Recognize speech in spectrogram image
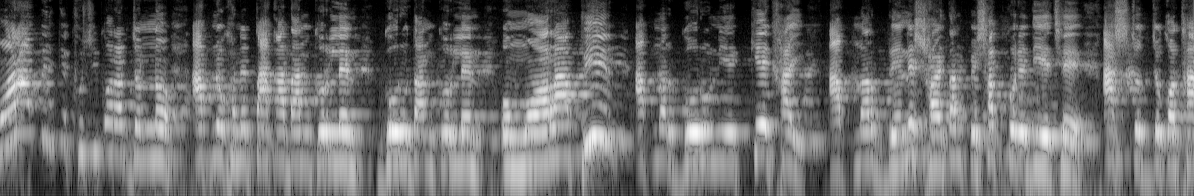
মরা পীরকে খুশি করার জন্য আপনি ওখানে টাকা দান করলেন, গরু দান করলেন, ও মরা পীর আপনার গরু নিয়ে কে খায়? আপনার ব্রেনে শয়তান পেশাব করে দিয়েছে। আশ্চর্য কথা,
